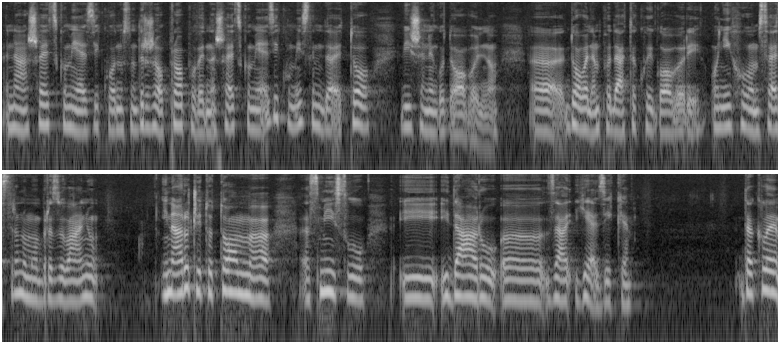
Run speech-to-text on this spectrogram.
na švedskom jeziku, odnosno držao propoved na švedskom jeziku, mislim da je to više nego dovoljno. E, dovoljan podatak koji govori o njihovom svestranom obrazovanju i naročito tom e, smislu i, i daru e, za jezike. Dakle,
